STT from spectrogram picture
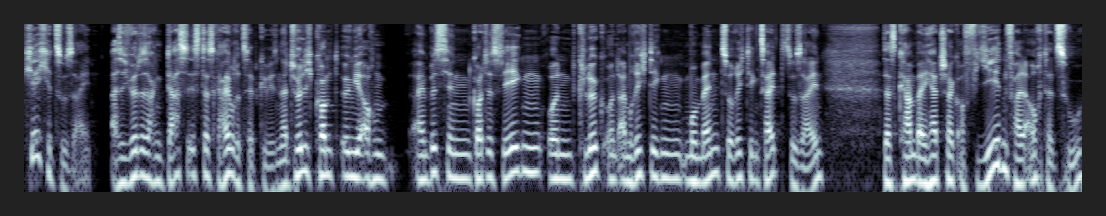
Kirche zu sein. Also ich würde sagen, das ist das Geheimrezept gewesen. Natürlich kommt irgendwie auch ein bisschen Gottes Segen und Glück und am richtigen Moment zur richtigen Zeit zu sein. Das kam bei Herzschlag auf jeden Fall auch dazu.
